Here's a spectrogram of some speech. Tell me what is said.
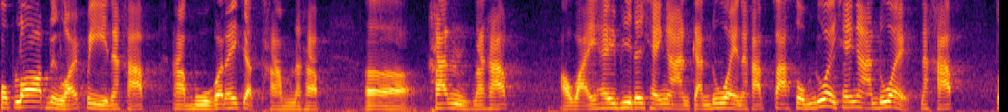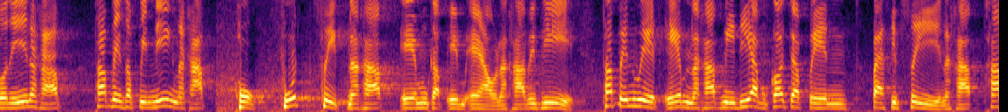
ครบรอบ 100 ปีนะครับอาบูก็ได้จัดทำนะครับเอ่อคันนะครับ เอาไว้ให้พี่ได้ใช้งานกันด้วยนะครับ สะสมด้วยใช้งานด้วยนะครับ ตัวนี้นะครับ ถ้าเป็นสปินนิ่งนะครับ 6 ฟุต 10 นะครับ M กับ ML นะครับพี่พี่ ถ้าเป็นเวท M นะครับมีเดียมก็จะเป็น 84 นะครับ ถ้า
